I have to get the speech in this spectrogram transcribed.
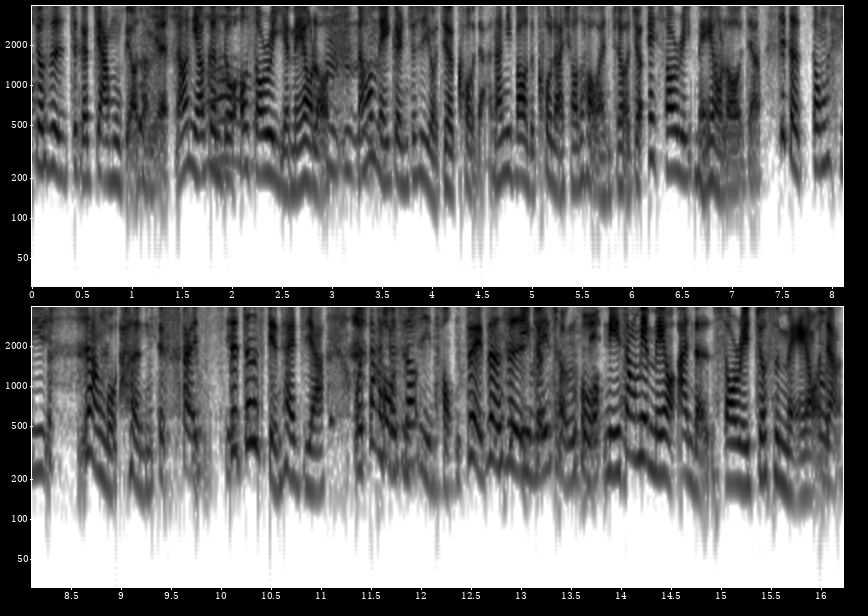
就是这个价目表上面，然后你要更多哦，sorry 也没有了。然后每一个人就是有这个扣打，然后你把我的扣打消耗完之后，就哎，sorry 没有了。这样这个东西让我很 点菜机，这真的是点菜机啊！我大学时候系统对，真的是你没成活，你上面没有按的，sorry 就是没有这样。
